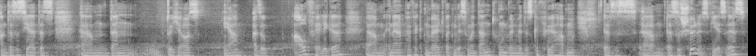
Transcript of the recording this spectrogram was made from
Und das ist ja das ähm, dann durchaus, ja, also Auffällige. Ähm, in einer perfekten Welt würden wir es immer dann tun, wenn wir das Gefühl haben, dass es, ähm, dass es schön ist, wie es ist.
